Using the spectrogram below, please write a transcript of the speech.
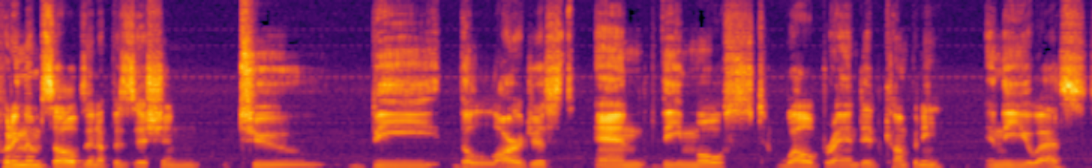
putting themselves in a position to be the largest and the most well branded company in the US.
